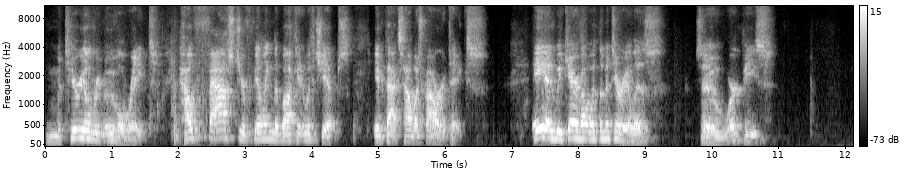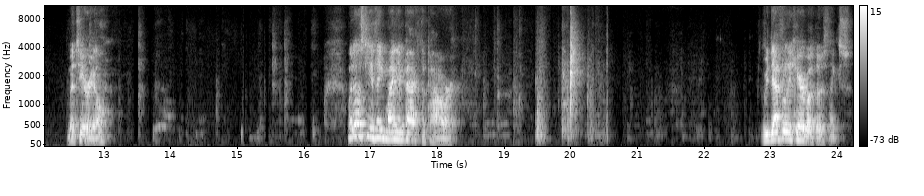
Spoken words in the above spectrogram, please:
material removal rate. How fast you're filling the bucket with chips impacts how much power it takes. And we care about what the material is. So workpiece, material. What else do you think might impact the power? We definitely care about those things.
